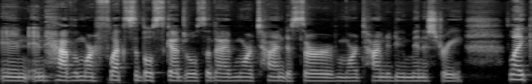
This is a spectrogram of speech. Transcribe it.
and, and have a more flexible schedule so that I have more time to serve, more time to do ministry. Like,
